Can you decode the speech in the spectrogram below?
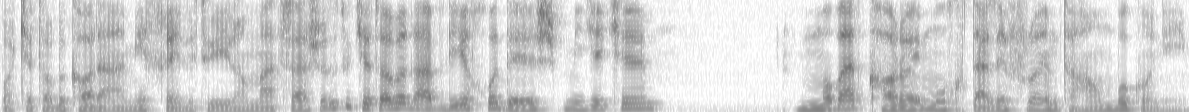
با کتاب کار عمیق خیلی توی ایران مطرح شده. تو کتاب قبلی خودش میگه که ما باید کارهای مختلف رو امتحان بکنیم.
